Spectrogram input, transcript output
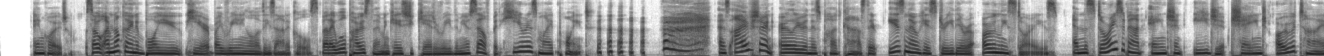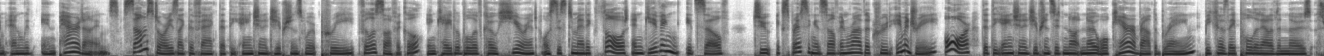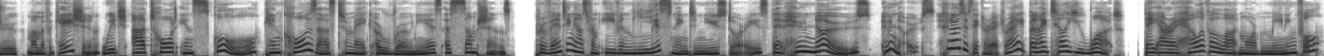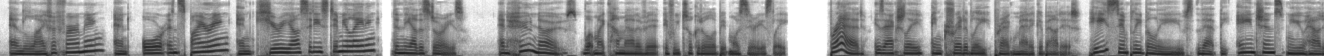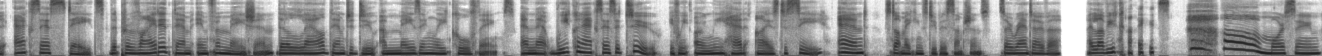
End quote. So I'm not going to bore you here by reading all of these articles, but I will post them in case you care to read them yourself. But here is my point. As I've shown earlier in this podcast, there is no history, there are only stories. And the stories about ancient Egypt change over time and within paradigms. Some stories, like the fact that the ancient Egyptians were pre philosophical, incapable of coherent or systematic thought, and giving itself to expressing itself in rather crude imagery, or that the ancient Egyptians did not know or care about the brain because they pulled it out of the nose through mummification, which are taught in school, can cause us to make erroneous assumptions preventing us from even listening to news stories that who knows, who knows, who knows if they're correct, right? But I tell you what, they are a hell of a lot more meaningful and life affirming and awe inspiring and curiosity stimulating than the other stories. And who knows what might come out of it if we took it all a bit more seriously. Brad is actually incredibly pragmatic about it. He simply believes that the ancients knew how to access states that provided them information that allowed them to do amazingly cool things, and that we could access it too if we only had eyes to see and stop making stupid assumptions. So, rant over. I love you guys. oh, more soon.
